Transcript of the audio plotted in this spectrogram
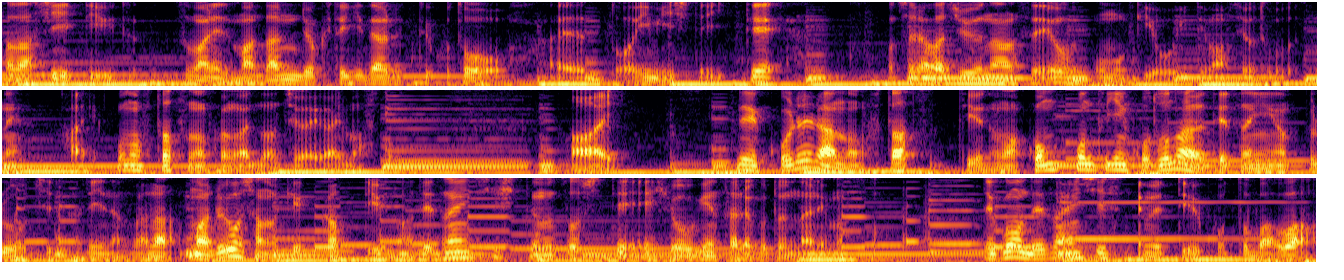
正しいっていう、つまりま弾力的であるっていうことを、えーと、意味していて、こちらは柔軟性を重きを置いてますよということですね。はい、この2つの考え方の違いがありますと。はい。で、これらの2つっていうのは根本的に異なるデザインアプローチでありながら、まあ、両者の結果っていうのはデザインシステムとして表現されることになりますと。でこのデザインシステムっていう言葉は、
